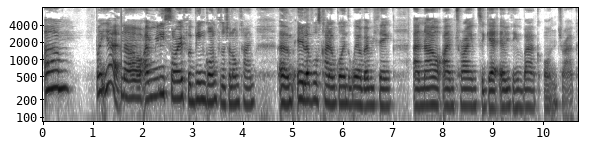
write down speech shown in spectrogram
Um, but yeah, no, I'm really sorry for being gone for such a long time. Um, A levels kind of going the way of everything, and now I'm trying to get everything back on track.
